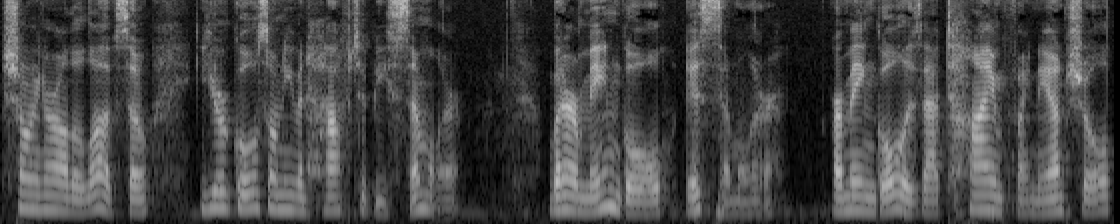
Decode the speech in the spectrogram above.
showing her all the love. So your goals don't even have to be similar. But our main goal is similar. Our main goal is that time, financial,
